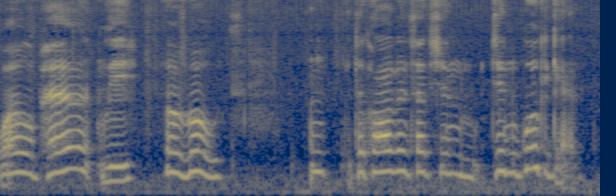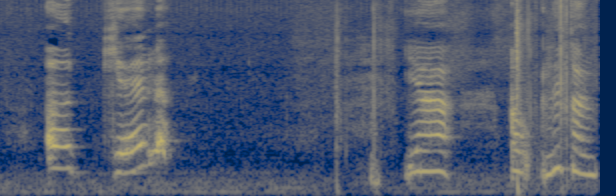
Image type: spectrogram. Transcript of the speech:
Well, apparently, the votes in the comment section didn't work again. Again? yeah. Oh, and this time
